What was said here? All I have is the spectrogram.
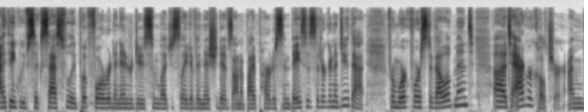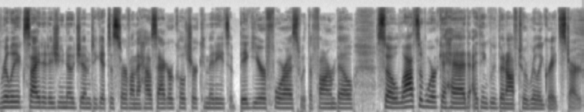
I think we've successfully put forward and introduced some legislative initiatives on a bipartisan basis that are going to do that, from workforce development uh, to agriculture. I'm really excited, as you know, Jim, to get to serve on the House Agriculture Committee. It's a big year for us with the Farm Bill. So lots of work ahead. I think we've been off to a really great start.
